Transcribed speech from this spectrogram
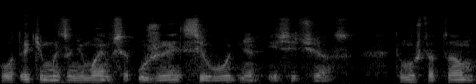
Вот этим мы занимаемся уже сегодня и сейчас. Потому что там,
